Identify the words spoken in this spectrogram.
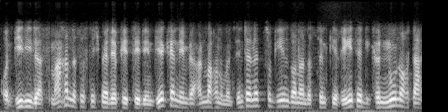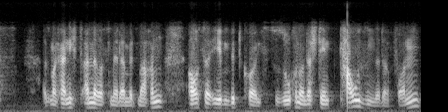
Und die, die das machen, das ist nicht mehr der PC, den wir kennen, den wir anmachen, um ins Internet zu gehen, sondern das sind Geräte, die können nur noch das. Also man kann nichts anderes mehr damit machen, außer eben Bitcoins zu suchen. Und da stehen Tausende davon.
